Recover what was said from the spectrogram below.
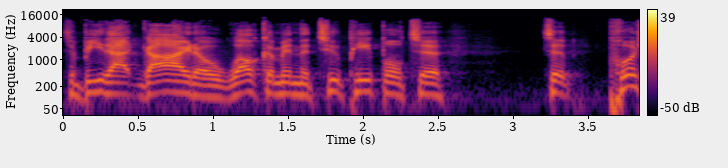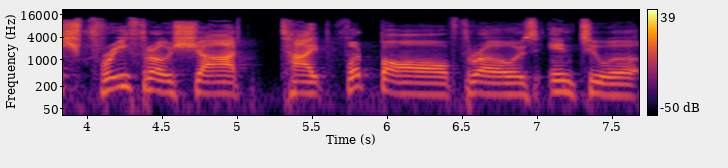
to be that guy to welcome in the two people to to push free throw shot type football throws into a,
